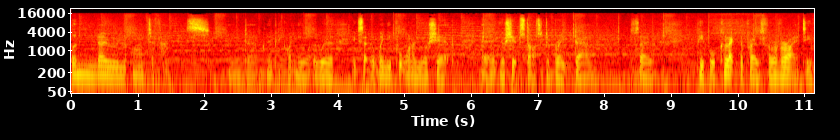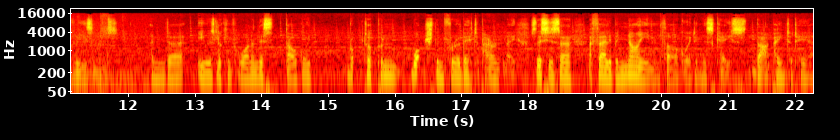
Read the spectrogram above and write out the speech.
unknown artifacts, and uh, nobody quite knew what they were, except that when you put one on your ship, uh, your ship started to break down. So people collect the probes for a variety of reasons, and uh, he was looking for one, and this Thargoid up and watched them for a bit, apparently. So this is a, a fairly benign Thargoid in this case that I painted here.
